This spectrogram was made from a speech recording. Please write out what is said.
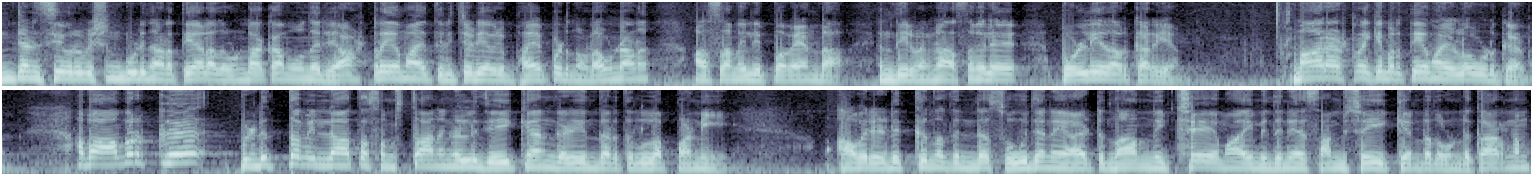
ഇന്റൻസീവ് റിവിഷൻ കൂടി നടത്തിയാൽ അത് ഉണ്ടാക്കാൻ പോകുന്ന രാഷ്ട്രീയമായ തിരിച്ചടി അവർ ഭയപ്പെടുന്നുണ്ട്. അതുകൊണ്ടാണ് അസമിൽ ഇപ്പോൾ വേണ്ട എന്ന് തീരുമാനം. അസമിലെ പൊള്ളിയത് അവർക്കറിയാം. മഹാരാഷ്ട്രയ്ക്ക് പ്രത്യേകമായി ഇളവ് കൊടുക്കുകയാണ്. അപ്പോൾ അവർക്ക് പിടുത്തമില്ലാത്ത സംസ്ഥാനങ്ങളിൽ ജയിക്കാൻ കഴിയുന്ന തരത്തിലുള്ള പണി അവരെടുക്കുന്നതിന്റെ സൂചനയായിട്ട് നാം നിശ്ചയമായും ഇതിനെ സംശയിക്കേണ്ടതുണ്ട്. കാരണം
